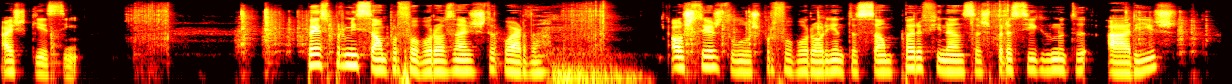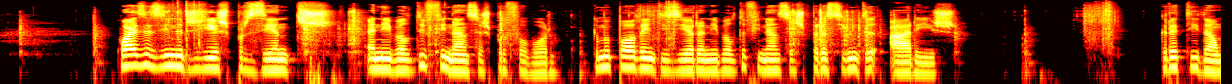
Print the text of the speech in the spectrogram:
Acho que é assim. Peço permissão, por favor, aos anjos da guarda. Aos seres de luz, por favor, orientação para finanças para signo de Ares. Quais as energias presentes a nível de finanças, por favor? Que me podem dizer a nível de finanças para signo de Ares? Gratidão.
